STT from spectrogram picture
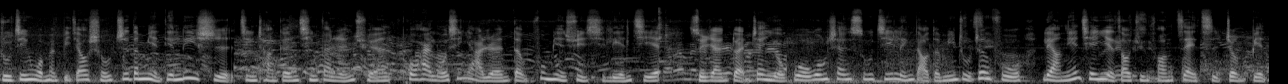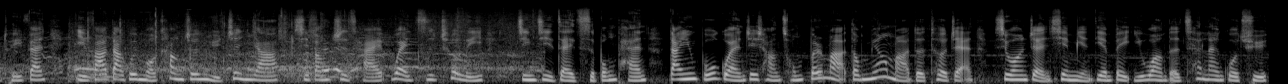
如今我们比较熟知的缅甸历史，经常跟侵犯人权、迫害罗兴亚人等负面讯息连结。虽然短暂有过翁山苏基领导的民主政府，两年前也遭军方再次政变推翻，引发大规模抗争与镇压，西方制裁、外资撤离。经济再次崩盘，大英博物馆这场从 Burma 到 Myanmar 的特展，希望展现缅甸被遗忘的灿烂过去，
